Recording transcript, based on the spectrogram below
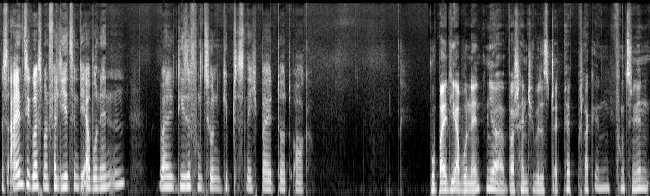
Das Einzige, was man verliert, sind die Abonnenten, weil diese Funktion gibt es nicht bei .org. Wobei die Abonnenten ja wahrscheinlich über das Jetpack-Plugin funktionieren.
